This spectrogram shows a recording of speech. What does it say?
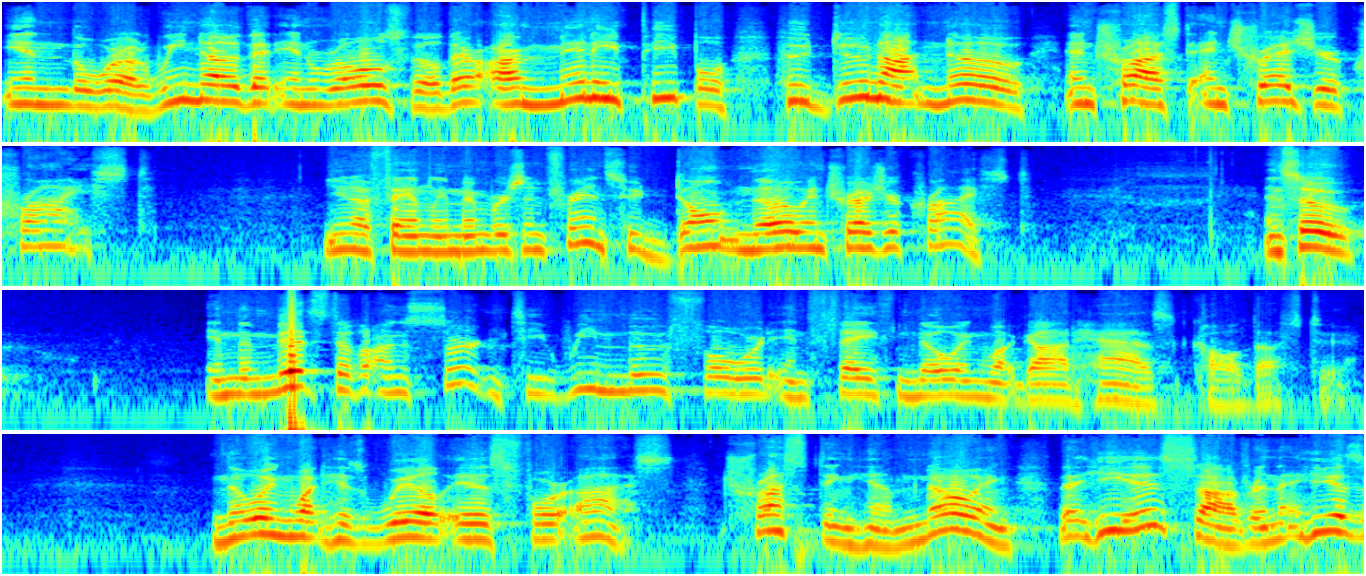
in the world. We know that in Rolesville there are many people who do not know and trust and treasure Christ. You know, family members and friends who don't know and treasure Christ. And so, in the midst of uncertainty, we move forward in faith knowing what God has called us to, knowing what his will is for us trusting him, knowing that he is sovereign, that he has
